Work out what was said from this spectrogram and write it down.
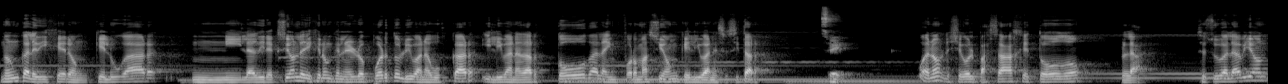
No, nunca le dijeron qué lugar ni la dirección, le dijeron que en el aeropuerto lo iban a buscar y le iban a dar toda la información que él iba a necesitar. Sí. Bueno, le llegó el pasaje, todo, bla. Se sube al avión,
